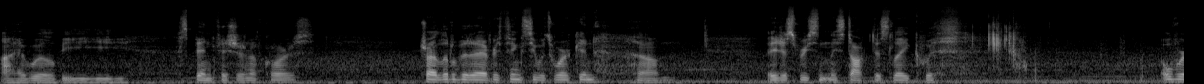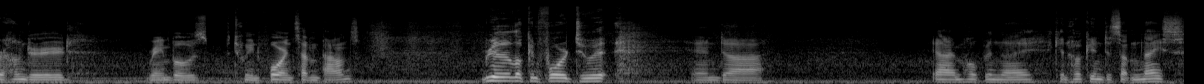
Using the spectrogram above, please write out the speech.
I will be spin fishing, of course. Try a little bit of everything, see what's working. Um, they just recently stocked this lake with over hundred rainbows between four and seven pounds. Really looking forward to it, and uh, yeah, I'm hoping I can hook into something nice.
